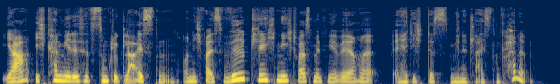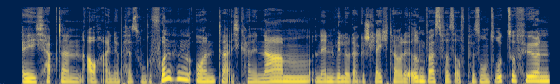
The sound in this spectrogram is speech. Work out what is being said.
Ja, ich kann mir das jetzt zum Glück leisten. Und ich weiß wirklich nicht, was mit mir wäre, hätte ich das mir nicht leisten können. Ich habe dann auch eine Person gefunden und da ich keine Namen nennen will oder Geschlechter oder irgendwas, was auf Person zurückzuführen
